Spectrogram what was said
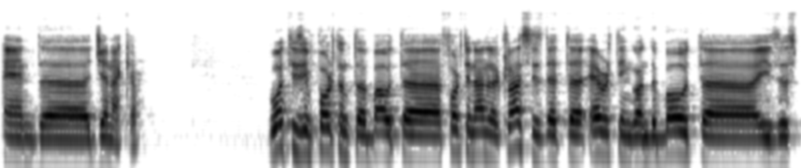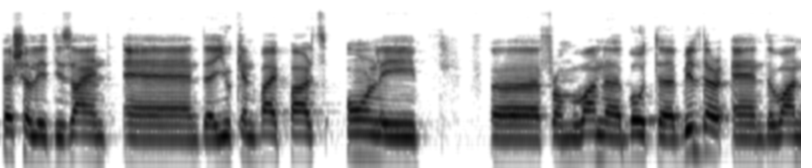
and uh, gennaker. What is important about uh, 49er class is that uh, everything on the boat uh, is specially designed and you can buy parts only from one boat builder and one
